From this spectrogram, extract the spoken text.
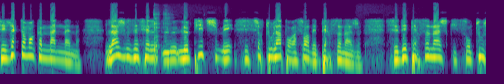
c'est exactement comme Mad Men. Là je vous ai fait le- le pitch mais c'est surtout là pour asseoir des personnages. C'est des personnages qui sont tous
